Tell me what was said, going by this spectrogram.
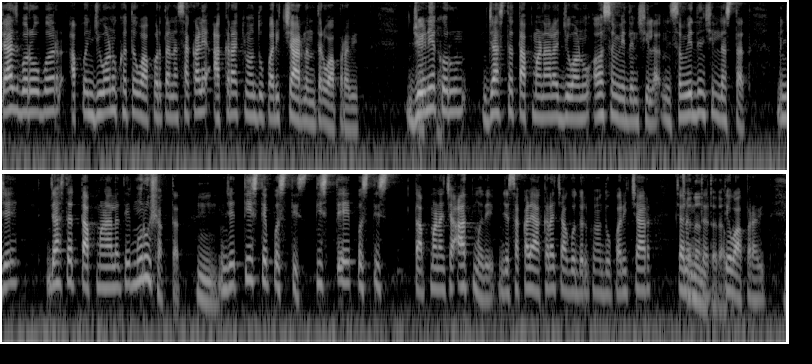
त्याचबरोबर आपण जीवाणू खतं वापरताना सकाळी अकरा किंवा दुपारी चार नंतर वापरावीत. जेणेकरून जास्त तापमानाला जीवाणू असंवेदनशील म्हणजे संवेदनशील नसतात. म्हणजे जास्त तापमानाला ते मरू शकतात. म्हणजे तीस ते पस्तीस तीस ते पस्तीस तापमानाच्या आतमध्ये म्हणजे सकाळी अकराच्या अगोदर किंवा दुपारी चारच्या नंतर नंतर ते वापरावीत.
